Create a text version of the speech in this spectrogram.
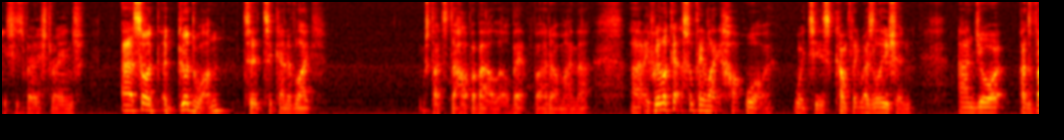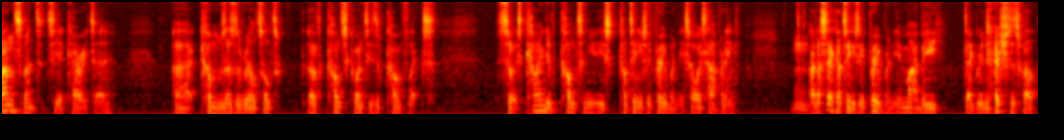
Which is very strange. Uh, so a, a, good one to, to kind of like started to hop about a little bit, but I don't mind that. Uh, if we look at something like Hot War, which is conflict resolution, and your advancement to your character uh, comes as a result of consequences of conflicts. So it's kind of continuous, continuous improvement. It's always happening. Mm. And I say continuous improvement, it might be degradation as well.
